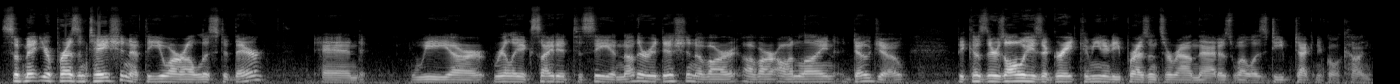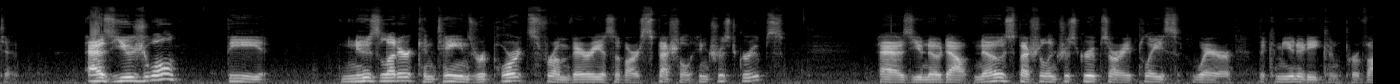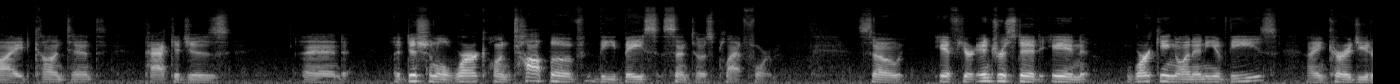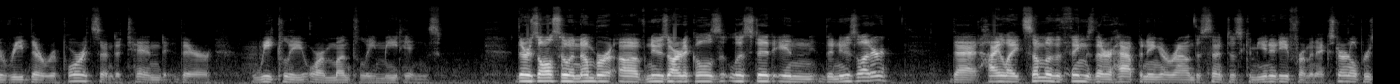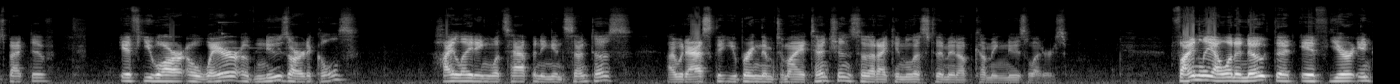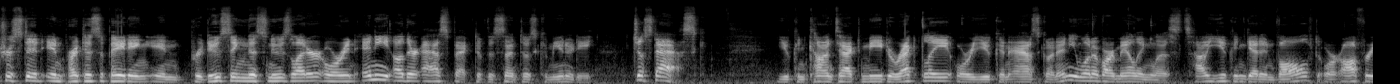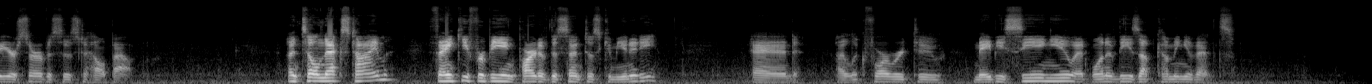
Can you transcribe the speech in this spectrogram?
Submit your presentation at the URL listed there, and we are really excited to see another edition of our of our online dojo because there's always a great community presence around that as well as deep technical content. As usual, the newsletter contains reports from various of our special interest groups. As you no doubt know, special interest groups are a place where the community can provide content, packages, and additional work on top of the base CentOS platform. So if you're interested in working on any of these, I encourage you to read their reports and attend their weekly or monthly meetings. There's also a number of news articles listed in the newsletter that highlight some of the things that are happening around the CentOS community from an external perspective. If you are aware of news articles highlighting what's happening in CentOS, I would ask that you bring them to my attention so that I can list them in upcoming newsletters. Finally, I want to note that if you're interested in participating in producing this newsletter or in any other aspect of the CentOS community, just ask. You can contact me directly, or you can ask on any one of our mailing lists how you can get involved or offer your services to help out. Until next time, thank you for being part of the CentOS community, and I look forward to maybe seeing you at one of these upcoming events.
